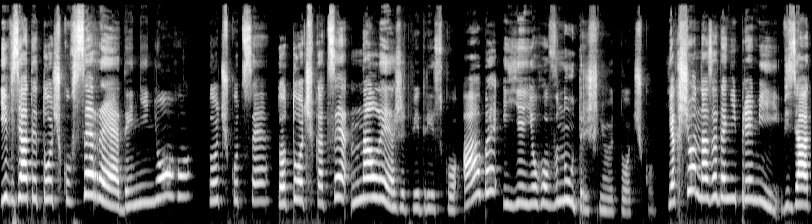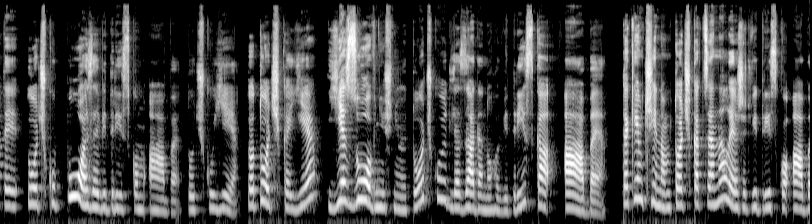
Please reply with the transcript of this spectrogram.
і взяти точку всередині нього, точку С, то точка С належить відрізку АБ і є його внутрішньою точкою. Якщо на заданій прямій взяти точку поза відрізком АБ, точку Е, то точка Е є зовнішньою точкою для заданого відрізка АБ. Таким чином, точка С належить відрізку АБ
